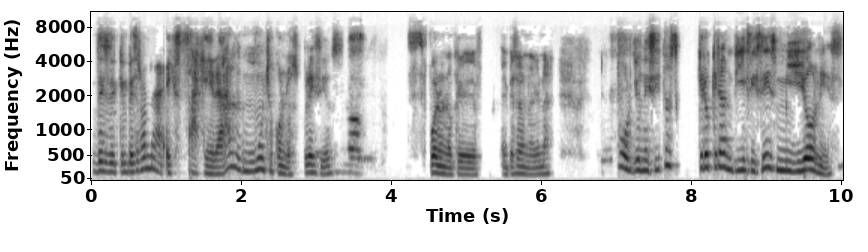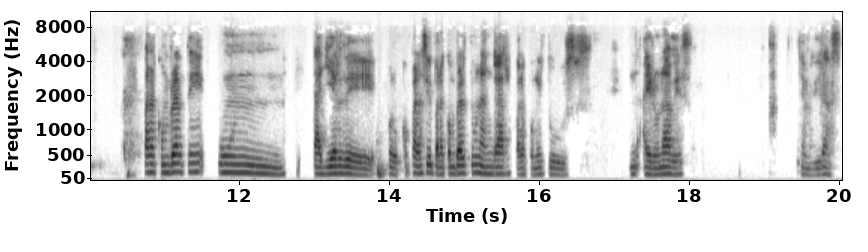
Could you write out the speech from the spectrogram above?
desde que empezaron a exagerar mucho con los precios, fueron lo que empezaron a ganar. Por Dios, necesitas, creo que eran 16 millones para comprarte un taller de, para, sí, para comprarte un hangar para poner tus aeronaves. Ya me dirás.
